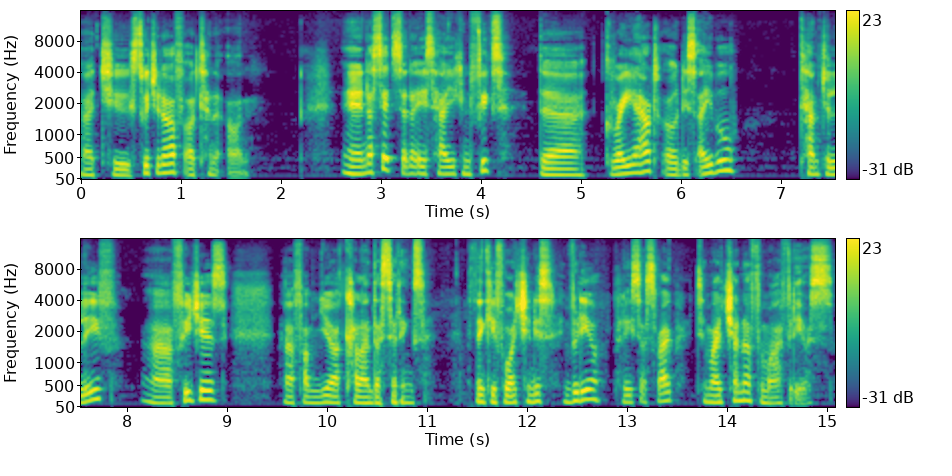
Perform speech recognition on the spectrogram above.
uh, to switch it off or turn it on. And that's it. So that is how you can fix the gray out or disable time to leave uh, features uh, from your calendar settings. Thank you for watching this video. Please subscribe to my channel for more videos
